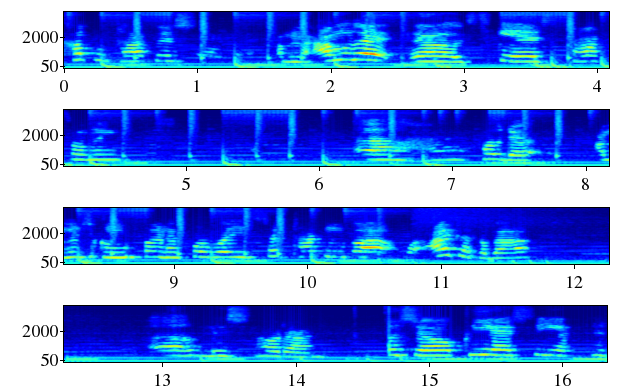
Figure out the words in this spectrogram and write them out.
couple topics. I'm, I'm gonna let uh, Scares talk for me. Uh, hold up. I'm just gonna find out what he's talking about, what I talk about. Uh, this, hold on. So, PSC, this,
